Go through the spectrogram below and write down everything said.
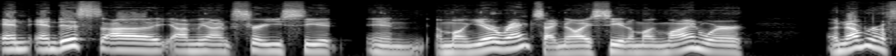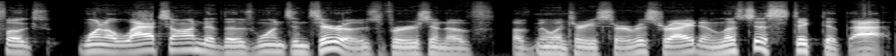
And and this uh I mean I'm sure you see it in among your ranks. I know I see it among mine where a number of folks want to latch on to those ones and zeros version of of military service, right? And let's just stick to that.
